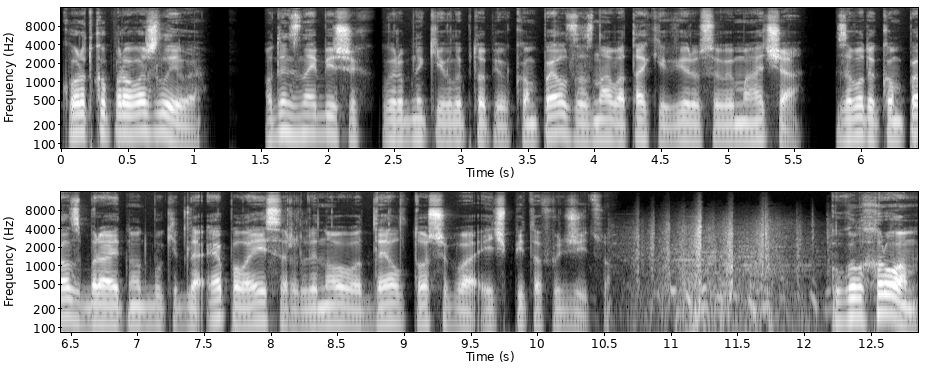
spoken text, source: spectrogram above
Коротко про важливе. Один з найбільших виробників лептопів Compel зазнав атаки вірусу вимагача. Заводи Compel збирають ноутбуки для Apple, Acer, Lenovo, Dell, Toshiba, HP та Fujitsu. Google Chrome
